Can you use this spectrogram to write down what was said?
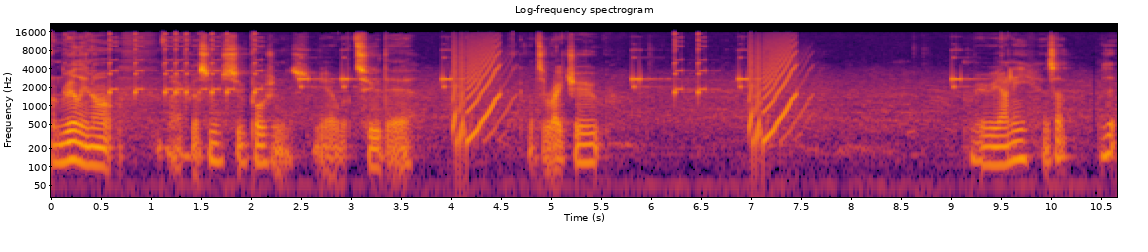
I'm really not. I've got some super potions. Yeah, I've got two there. That's a Raichu. Miriani, is that is it?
